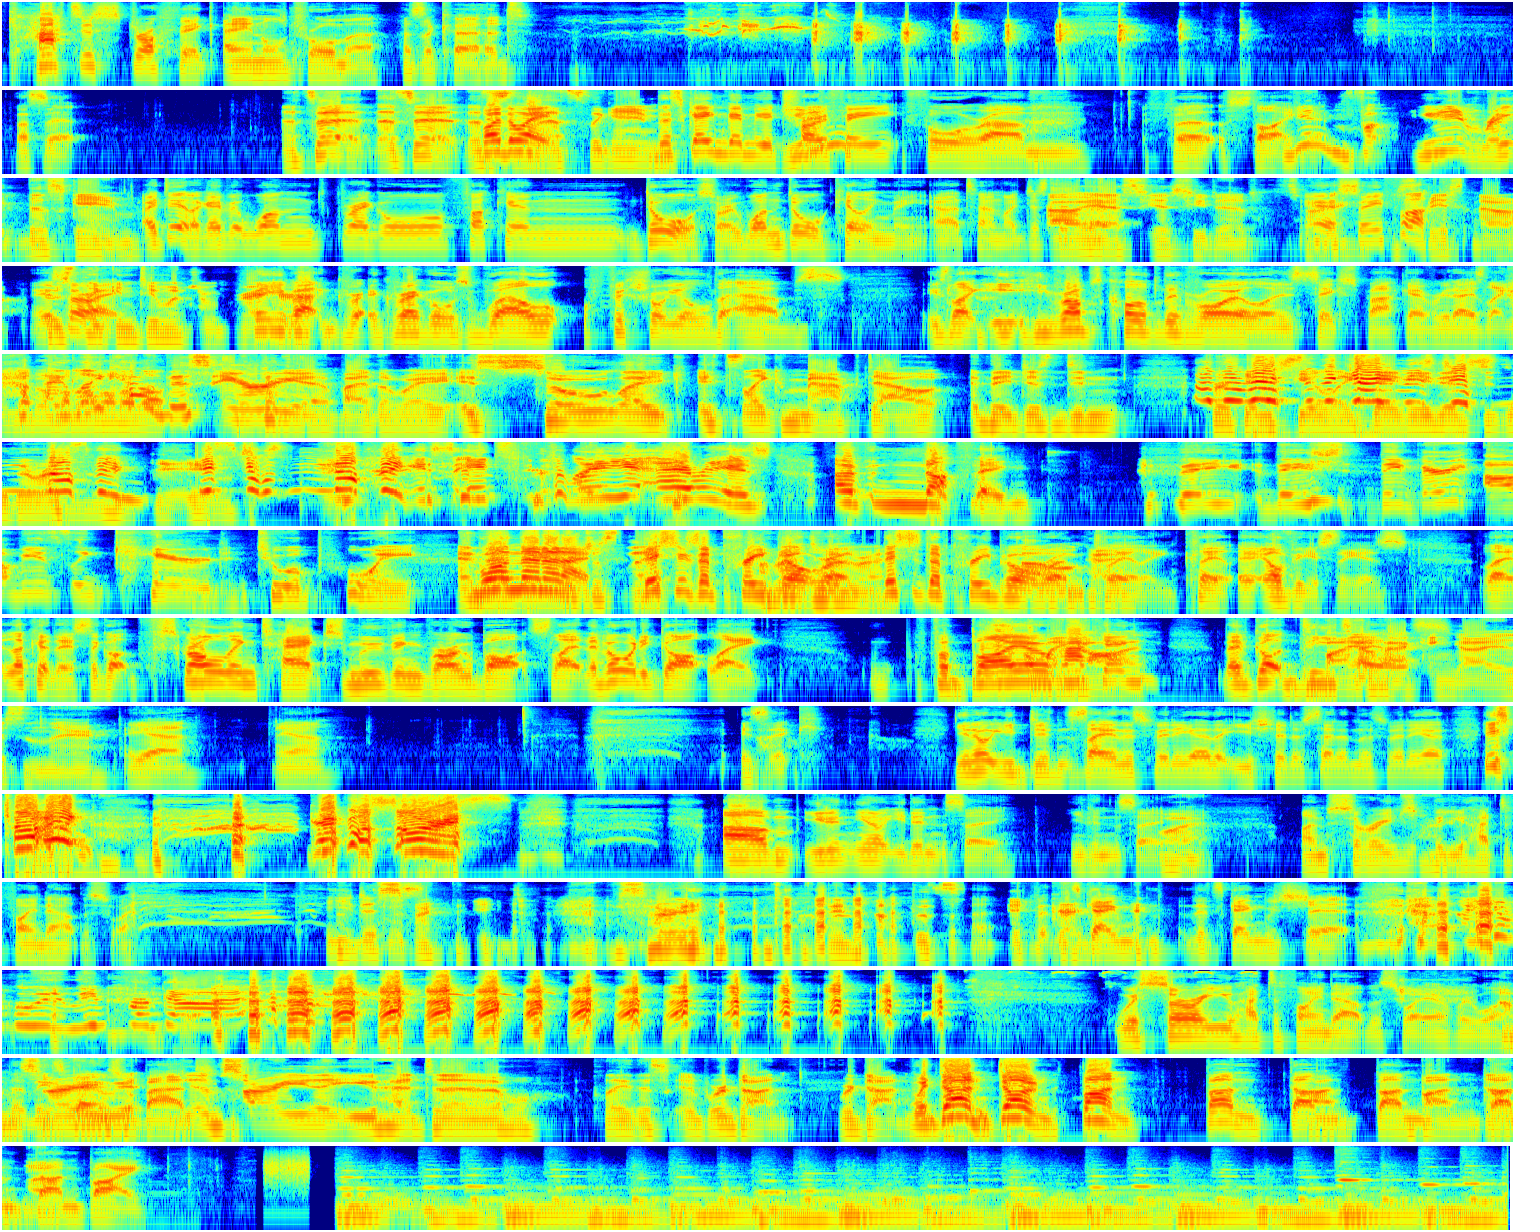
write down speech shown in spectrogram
Catastrophic anal trauma has occurred. That's it. That's it. That's it. That's, By the way, that's the game. This game gave me a trophy for um for starting it. didn't. fu- You didn't rate this game. I did. I gave it one Gregor fucking door. Sorry, one door killing me out of ten. I just did Oh that. yes, yes, you did. Sorry. Yeah, see, fuck. Spaced out. I was thinking too much of Gregor. Think about Gre- Gregor's well oiled abs. He's like he, he rubs cod liver oil on his six pack every day. He's like, blah, blah, I like blah, how this area, by the way, is so like it's like mapped out, they just didn't And the freaking rest feel like they needed just to do the rest nothing. of the game. It's just nothing. It's it's three areas of nothing. They they they very obviously cared mm-hmm. to a point. And Well, no, no, no. Just like, this is a pre-built room. This is a pre-built Oh, room. okay. Clearly, clearly, it obviously is. Like, look at this. They got scrolling text, moving robots. Like, they've already got like for biohacking. God. they've got the details. biohacking guy is in there. Yeah, yeah. Isaac, you know what you didn't say in this video that you should have said in this video? He's coming, Gregosaurus. Um, you didn't. You know what you didn't say? You didn't say. What? I'm sorry, that you had to find out this way. you. Sorry, you- I'm sorry. to find out this, But this game, this game was shit. I completely forgot. We're sorry you had to find out this way, everyone. I'm that these sorry. games we- were bad. I'm sorry that you had to play this. We're done. We're done. We're done. Done. Bun. Bun. Done. Bun. Done. Bun. Done. Done. Bye.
